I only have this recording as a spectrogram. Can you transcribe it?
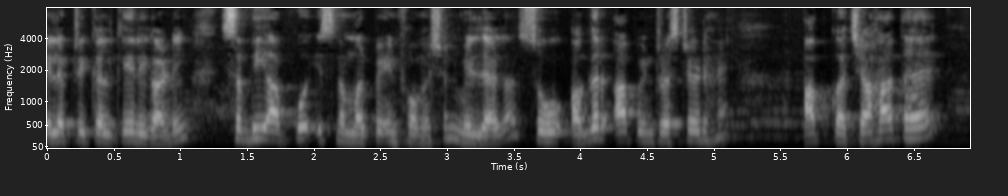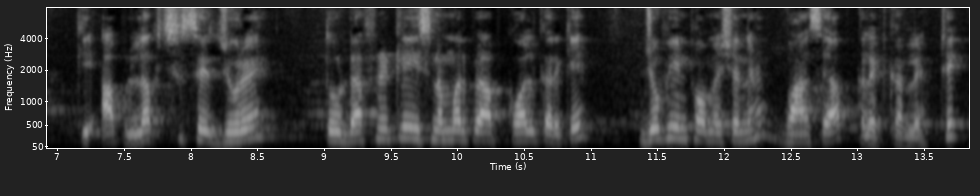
इलेक्ट्रिकल के रिगार्डिंग सभी आपको इस नंबर पे इन्फॉर्मेशन मिल जाएगा। सो so, अगर आप इंटरेस्टेड हैं आपका चाहत है कि आप लक्ष्य से जुड़ें तो डेफिनेटली इस नंबर पे आप कॉल करके जो भी इंफॉर्मेशन है, वहाँ से आप कलेक्ट कर लें, ठीक?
